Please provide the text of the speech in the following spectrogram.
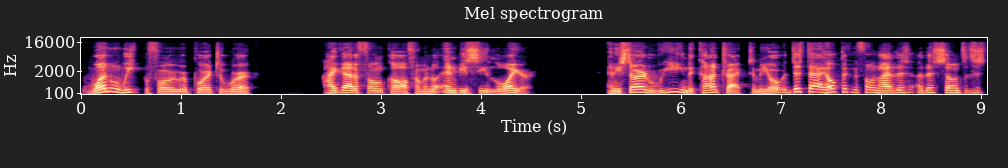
One week before we reported to work, I got a phone call from an NBC lawyer, and he started reading the contract to me. Over this, I opened the phone. I this uh, this so and so this,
